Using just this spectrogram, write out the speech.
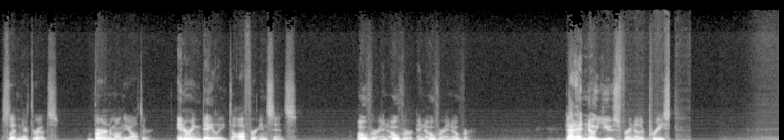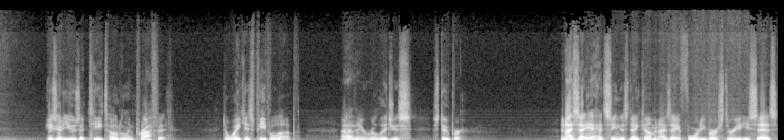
slitting their throats, burning them on the altar, entering daily to offer incense over and over and over and over. God had no use for another priest. He's going to use a teetotaling prophet to wake his people up out of their religious stupor. And Isaiah had seen this day come in Isaiah 40, verse 3. He says,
